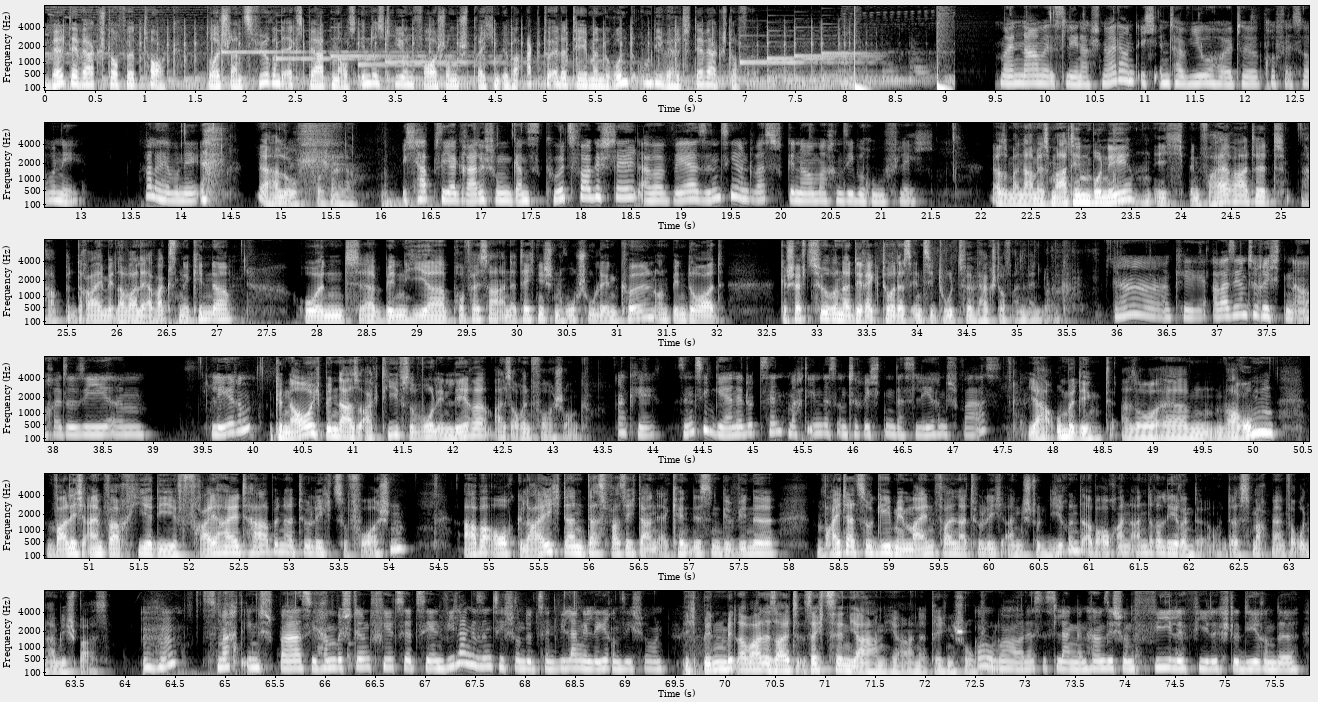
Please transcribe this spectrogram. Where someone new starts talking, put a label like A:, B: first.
A: Welt der Werkstoffe Talk. Deutschlands führende Experten aus Industrie und Forschung sprechen über aktuelle Themen rund um die Welt der Werkstoffe.
B: Mein Name ist Lena Schneider und ich interviewe heute Professor Bonnet. Hallo, Herr Bonnet.
C: Ja, hallo, Frau Schneider.
B: Ich habe Sie ja gerade schon ganz kurz vorgestellt, aber wer sind Sie und was genau machen Sie beruflich?
C: Also mein Name ist Martin Bonnet, ich bin verheiratet, habe drei mittlerweile erwachsene Kinder und äh, bin hier Professor an der Technischen Hochschule in Köln und bin dort geschäftsführender Direktor des Instituts für Werkstoffanwendung.
B: Ah, okay. Aber Sie unterrichten auch, also Sie ähm, lehren?
C: Genau, ich bin da also aktiv sowohl in Lehre als auch in Forschung.
B: Okay. Sind Sie gerne Dozent? Macht Ihnen das Unterrichten, das Lehren Spaß?
C: Ja, unbedingt. Also ähm, warum? Weil ich einfach hier die Freiheit habe, natürlich zu forschen aber auch gleich dann das, was ich da an Erkenntnissen gewinne, weiterzugeben. In meinem Fall natürlich an Studierende, aber auch an andere Lehrende. Und das macht mir einfach unheimlich Spaß.
B: Mhm. Das macht Ihnen Spaß. Sie haben bestimmt viel zu erzählen. Wie lange sind Sie schon Dozent? Wie lange lehren Sie schon?
C: Ich bin mittlerweile seit 16 Jahren hier an der Technischen Hochschule.
B: Oh, wow, das ist lang. Dann haben Sie schon viele, viele Studierende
